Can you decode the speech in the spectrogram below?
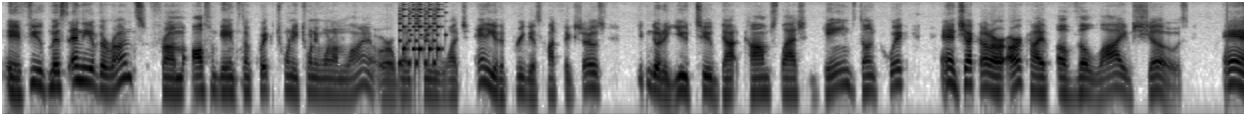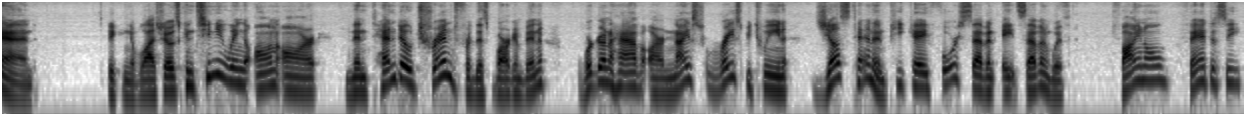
If you've missed any of the runs from Awesome Games Done Quick 2021 online or want to watch any of the previous Hotfix shows, you can go to youtube.com slash games done quick and check out our archive of the live shows. And speaking of live shows, continuing on our Nintendo trend for this bargain bin, we're going to have our nice race between Just 10 and PK4787 with Final Fantasy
